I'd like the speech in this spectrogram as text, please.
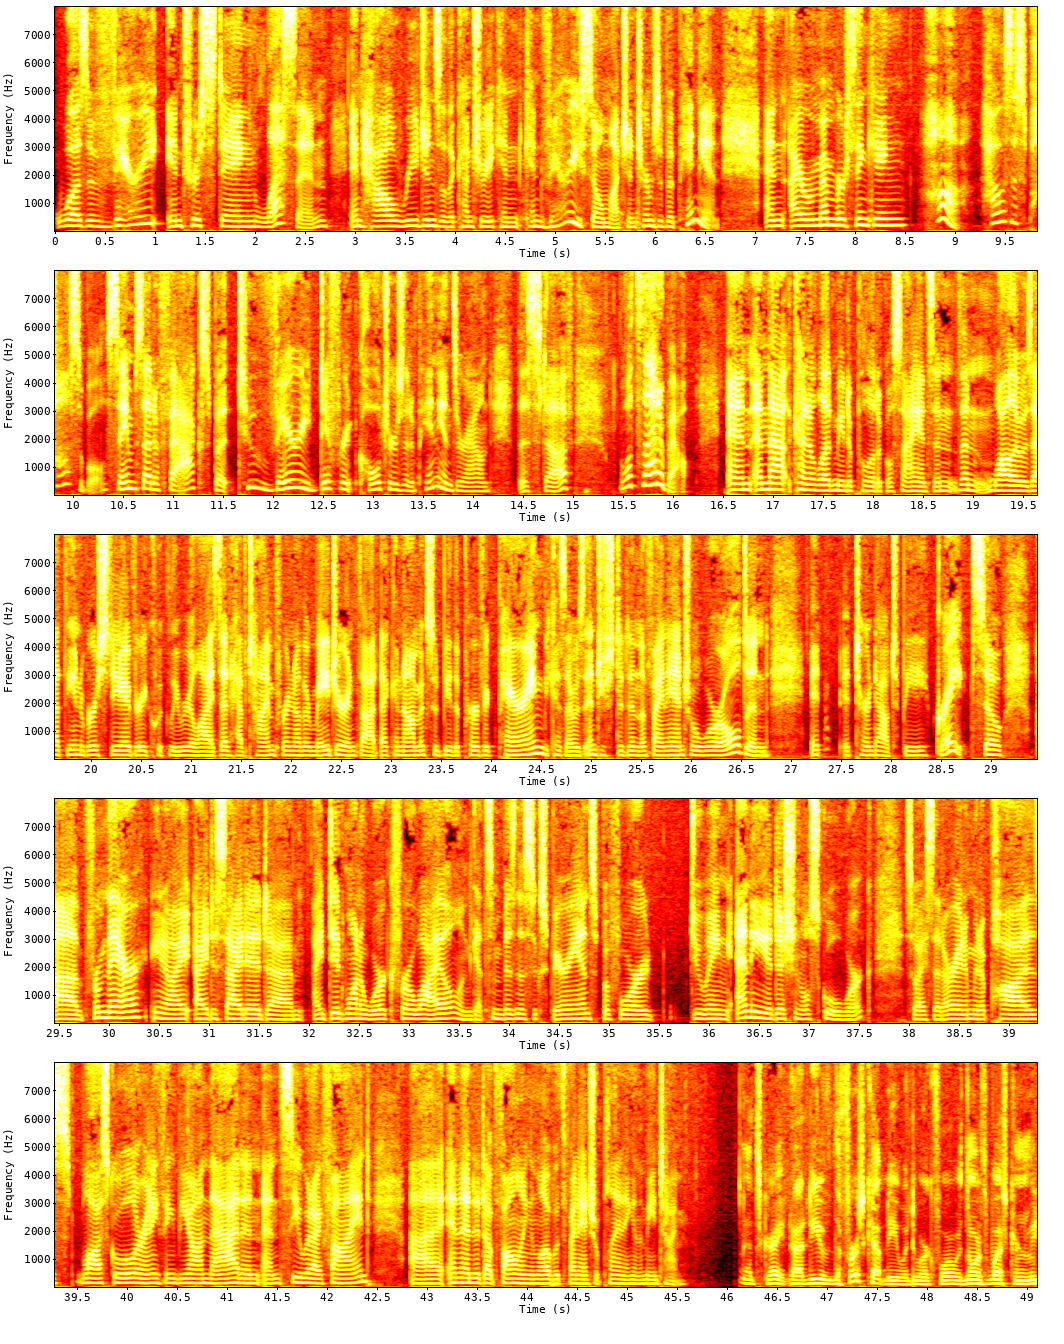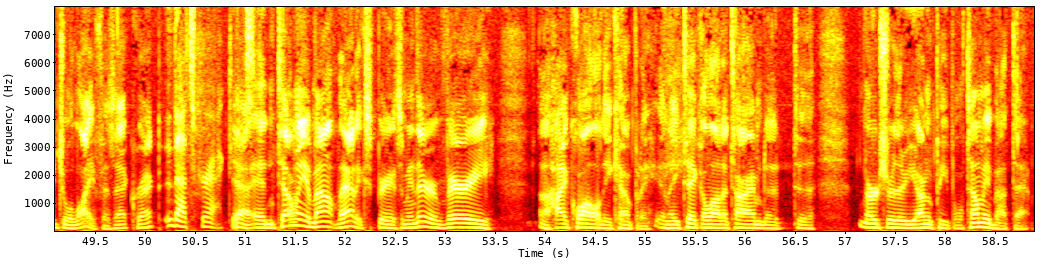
was a very interesting lesson in how regions of the country can can vary so much in terms of opinion. And I remember thinking, huh, how is this possible? Same set of facts, but two very different cultures and opinions around this stuff. What's that about? And and that kind of led me to political science. And then while I was at the university, I very quickly realized I'd have time for another major and thought economics would be the perfect pairing because I was interested in the financial world, and it, it turned out to be great. So uh, from there, you know, I, I decided um, I did want to work for a while and get some business experience before doing any additional schoolwork. So I said, all right, I'm going to pause law school or anything beyond that and, and see what I find, uh, and ended up falling in love with financial planning in the meantime. That's great. Uh, you, the first company you went to work for was Northwestern Mutual Life. Is that correct? That's correct. Yeah, yes. and tell me about that experience. I mean, they're a very uh, high quality company, and they take a lot of time to, to nurture their young people. Tell me about that.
